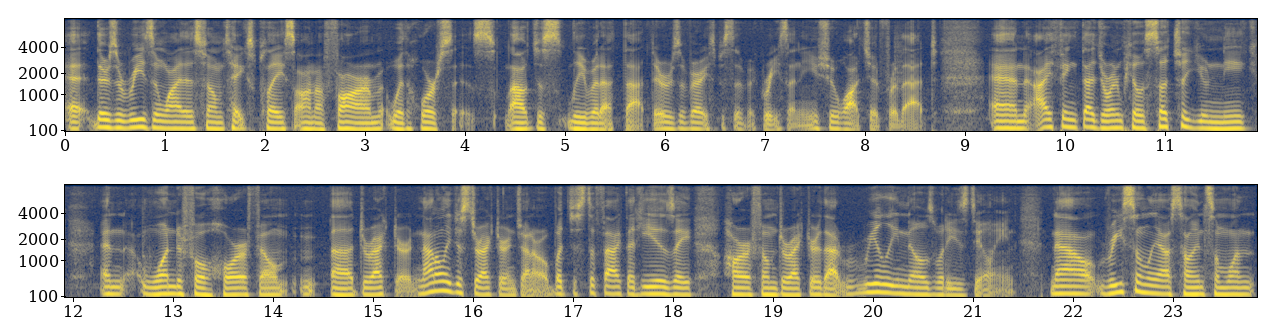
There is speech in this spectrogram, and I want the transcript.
Uh, there's a reason why this film takes place on a farm with horses. I'll just leave it at that. There is a very specific reason, and you should watch it for that. And I think that Jordan Peele is such a unique and wonderful horror film uh, director. Not only just director in general, but just the fact that he is a horror film director that really knows what he's doing. Now, recently I was telling someone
